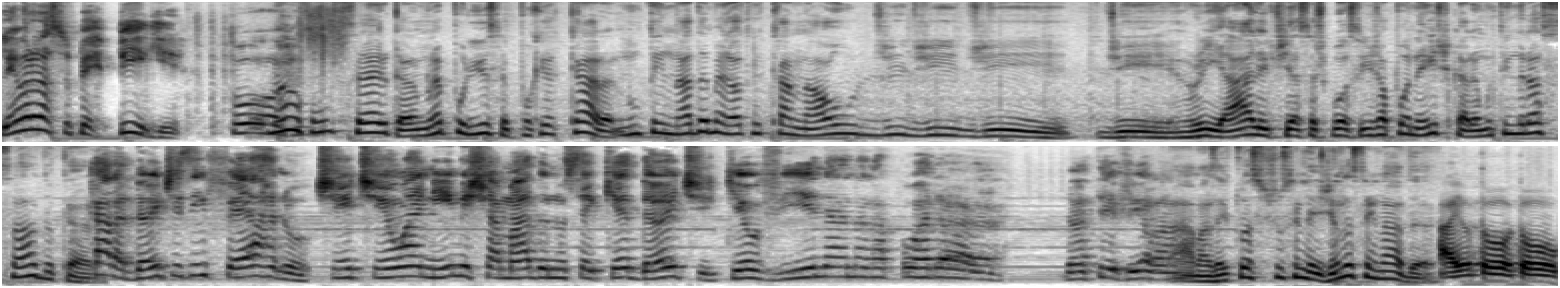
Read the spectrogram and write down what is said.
Lembra da Super Pig? Pô, Não, falando sério, cara, não é por isso, é porque, cara, não tem nada melhor do que canal de, de, de, de reality, essas porra assim, japonês, cara, é muito engraçado, cara. Cara, Dantes Inferno. Tinha, tinha um anime chamado não sei que Dante que eu vi na, na, na porra da, da TV lá. Ah, mas aí tu assistiu sem legenda, sem nada. Aí eu tô, tô-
